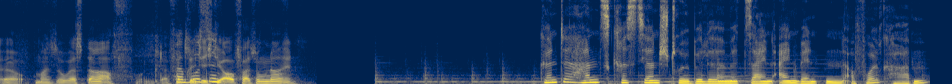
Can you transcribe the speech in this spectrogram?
äh, ob man sowas darf. Und da vertrete ich die Auffassung, nein. Könnte Hans Christian Ströbele mit seinen Einwänden Erfolg haben?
